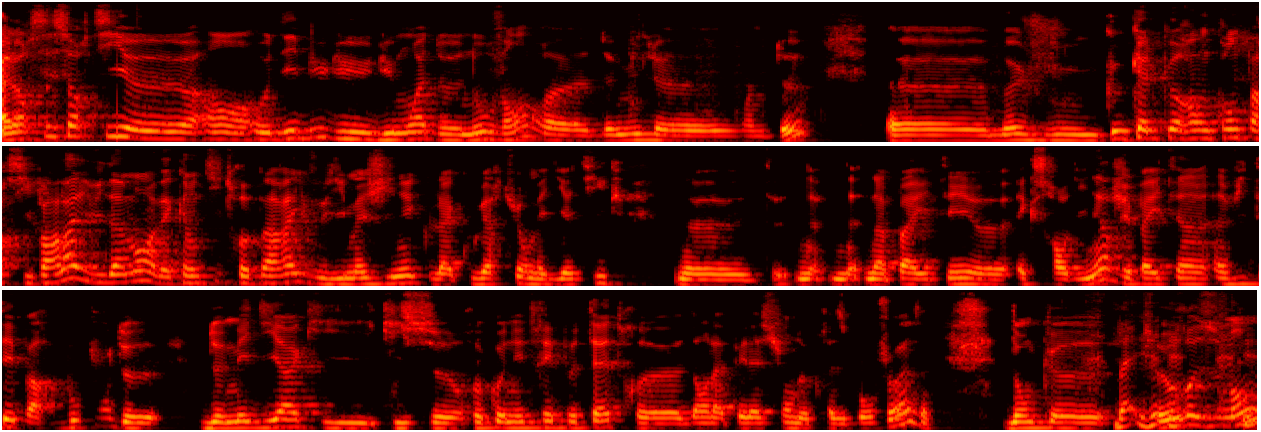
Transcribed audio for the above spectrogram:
Alors c'est sorti euh, en- au début du, du mois de novembre euh, 2022. Euh, bah, je- que quelques rencontres par-ci par-là, évidemment, avec un titre pareil, vous imaginez que la couverture médiatique n'a pas été euh, extraordinaire. J'ai pas été in- invité par beaucoup de, de médias qui, qui se reconnaîtraient peut-être euh, dans l'appellation de presse bourgeoise. Donc euh, Bah, heureusement,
